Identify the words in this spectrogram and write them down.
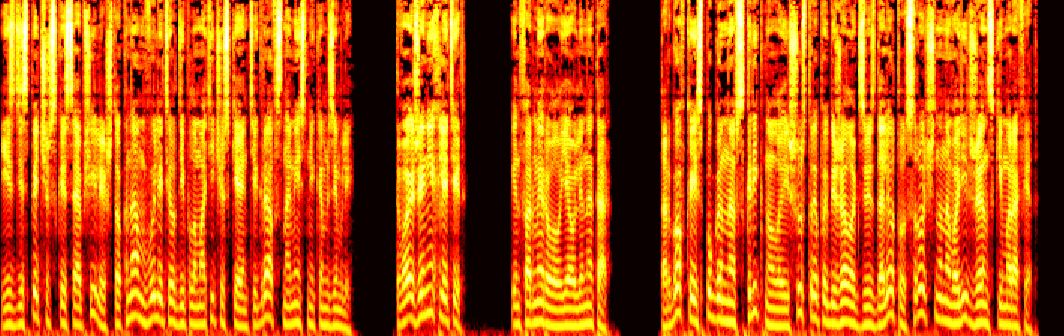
Из диспетчерской сообщили, что к нам вылетел дипломатический антиграф с наместником Земли. «Твой жених летит», — информировал я у Ленетар. Торговка испуганно вскрикнула и шустро побежала к звездолету срочно наводить женский марафет.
